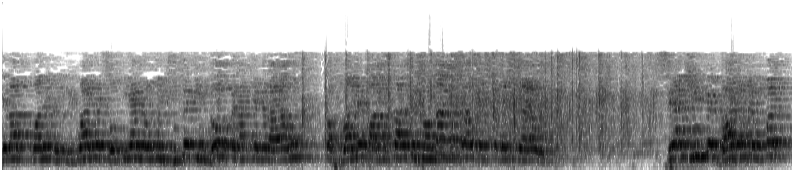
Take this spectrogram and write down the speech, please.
जनाब रिक्वायरमेंट्स होती है, मैं उनको जूते की नोक रख के अगर आया हूँ तो अफवाज पाकिस्तान के शौदा के खिलाफ पेश करने के लिए आया हूँ। सियाचिन के बॉर्डर के ऊपर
